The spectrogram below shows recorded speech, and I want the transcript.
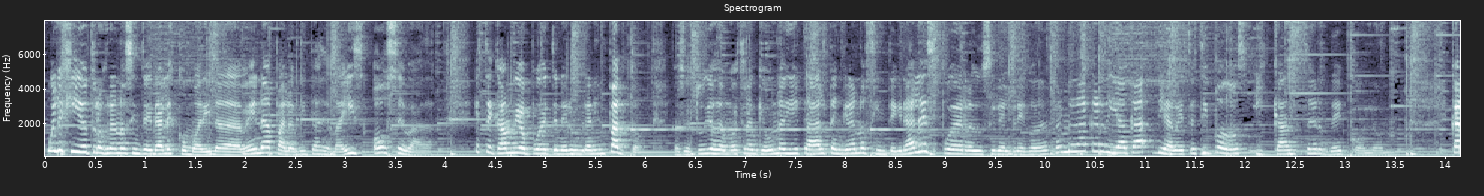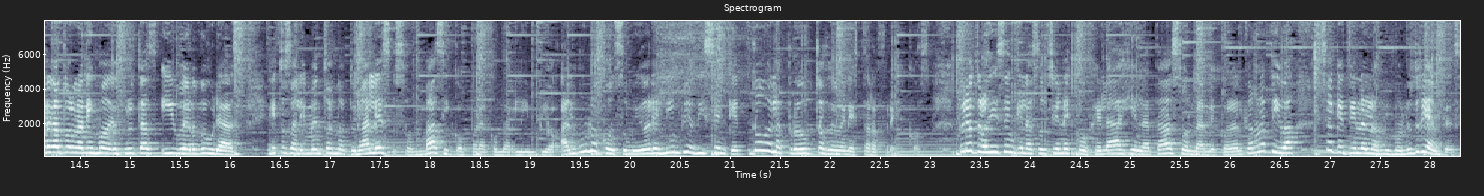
O elegí otros granos integrales como harina de avena, palomitas de maíz o cebada. Este cambio puede tener un gran impacto. Los estudios demuestran que una dieta alta en granos integrales puede reducir el riesgo de enfermedad cardíaca, diabetes tipo 2 y cáncer de colon. Carga tu organismo de frutas y verduras. Estos alimentos naturales son básicos para comer limpio. Algunos consumidores limpios dicen que todos los productos deben estar frescos, pero otros dicen que las opciones congeladas y enlatadas son la mejor alternativa ya que tienen los mismos nutrientes.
